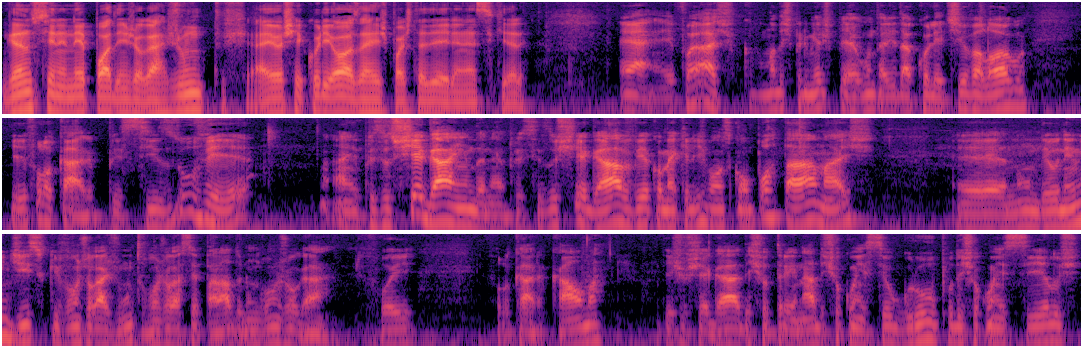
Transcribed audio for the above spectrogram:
Ganso e Nenê podem jogar juntos? Aí eu achei curiosa a resposta dele, né, Siqueira? É, foi, acho uma das primeiras perguntas ali da coletiva logo. E ele falou, cara, preciso ver ah, eu preciso chegar ainda, né? Preciso chegar, ver como é que eles vão se comportar, mas é, não deu nenhum indício que vão jogar junto, vão jogar separado, não vão jogar. Foi, falou, cara, calma, deixa eu chegar, deixa eu treinar, deixa eu conhecer o grupo, deixa eu conhecê-los.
